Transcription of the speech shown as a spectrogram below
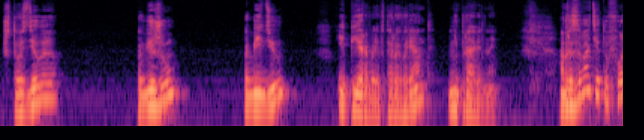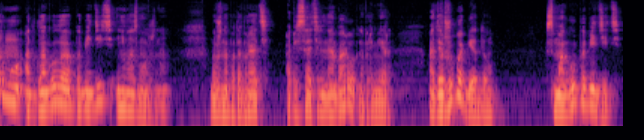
Что сделаю? Побежу? Победю? И первый и второй вариант неправильны. Образовать эту форму от глагола «победить» невозможно. Нужно подобрать описательный оборот, например, «одержу победу», «смогу победить».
